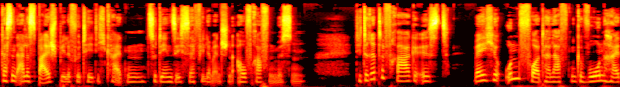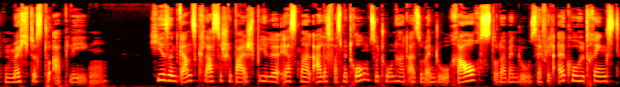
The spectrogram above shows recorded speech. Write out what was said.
Das sind alles Beispiele für Tätigkeiten, zu denen sich sehr viele Menschen aufraffen müssen. Die dritte Frage ist, welche unvorteilhaften Gewohnheiten möchtest du ablegen? Hier sind ganz klassische Beispiele erstmal alles, was mit Drogen zu tun hat. Also wenn du rauchst oder wenn du sehr viel Alkohol trinkst,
